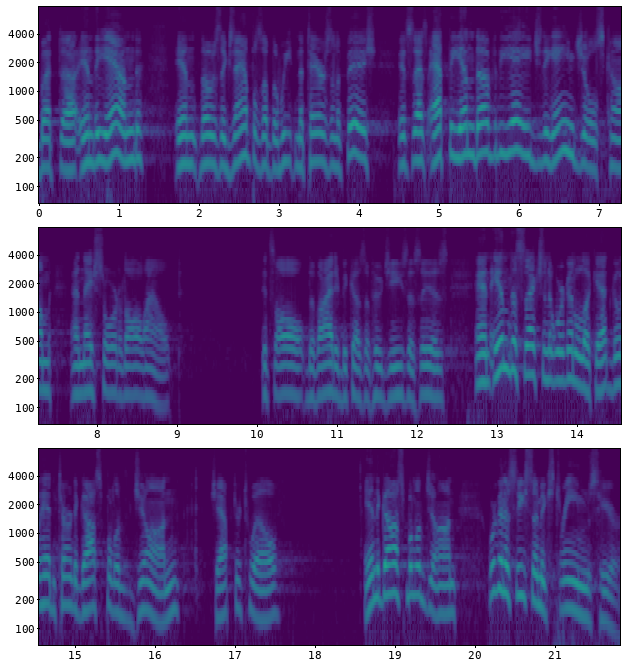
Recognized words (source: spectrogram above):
But uh, in the end, in those examples of the wheat and the tares and the fish, it says, At the end of the age, the angels come and they sort it all out. It's all divided because of who Jesus is. And in the section that we're going to look at, go ahead and turn to Gospel of John, chapter 12. In the Gospel of John, we're going to see some extremes here.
